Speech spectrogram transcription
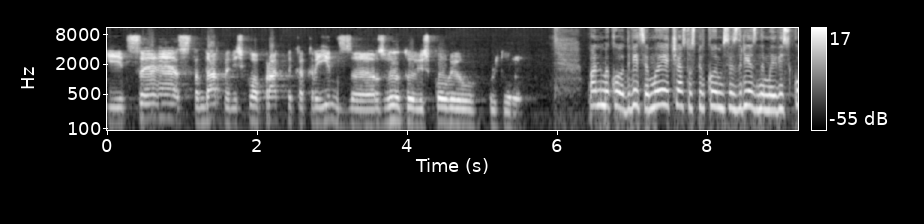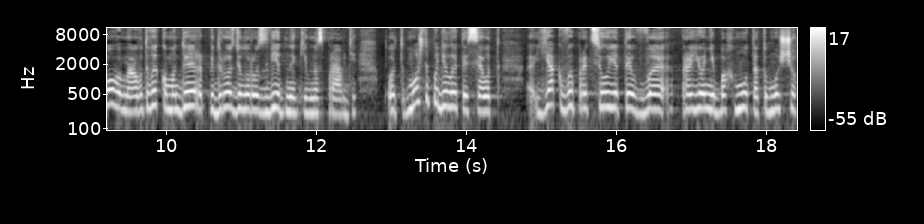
і це стандартна військова практика країн з розвинутою військовою культурою. Пане Миколо, дивіться, ми часто спілкуємося з різними військовими. А от ви командир підрозділу розвідників. Насправді, от можете поділитися, от е, як ви працюєте в районі Бахмута, тому що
